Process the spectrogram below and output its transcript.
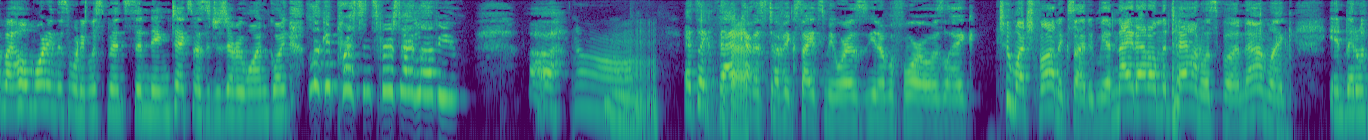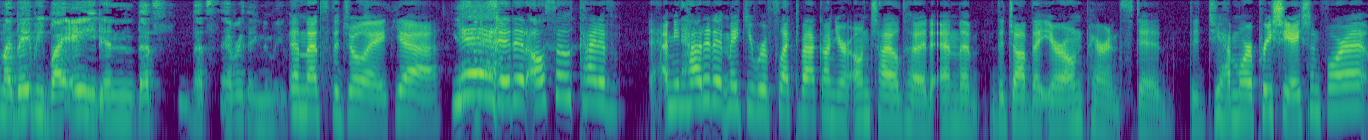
my whole morning this morning was spent sending text messages to everyone, going, "Look at Preston's first "I love you." Uh, oh. It's like that kind of stuff excites me. Whereas you know before it was like too much fun excited me. A night out on the town was fun. Now I'm like in bed with my baby by eight, and that's that's everything to me. And that's the joy. Yeah. Yeah. Did it also kind of? I mean, how did it make you reflect back on your own childhood and the the job that your own parents did? Did you have more appreciation for it?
